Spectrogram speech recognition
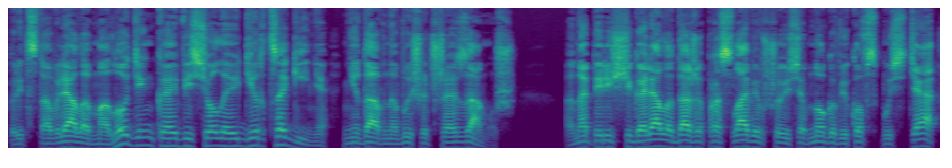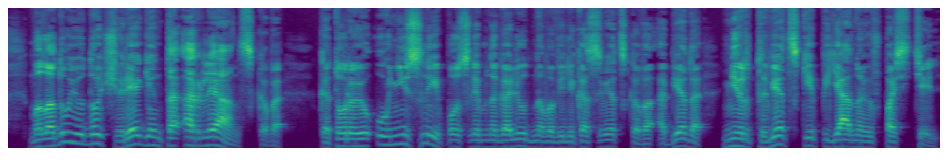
представляла молоденькая веселая герцогиня, недавно вышедшая замуж. Она перещеголяла даже прославившуюся много веков спустя молодую дочь регента Орлеанского, которую унесли после многолюдного великосветского обеда мертвецки пьяную в постель.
